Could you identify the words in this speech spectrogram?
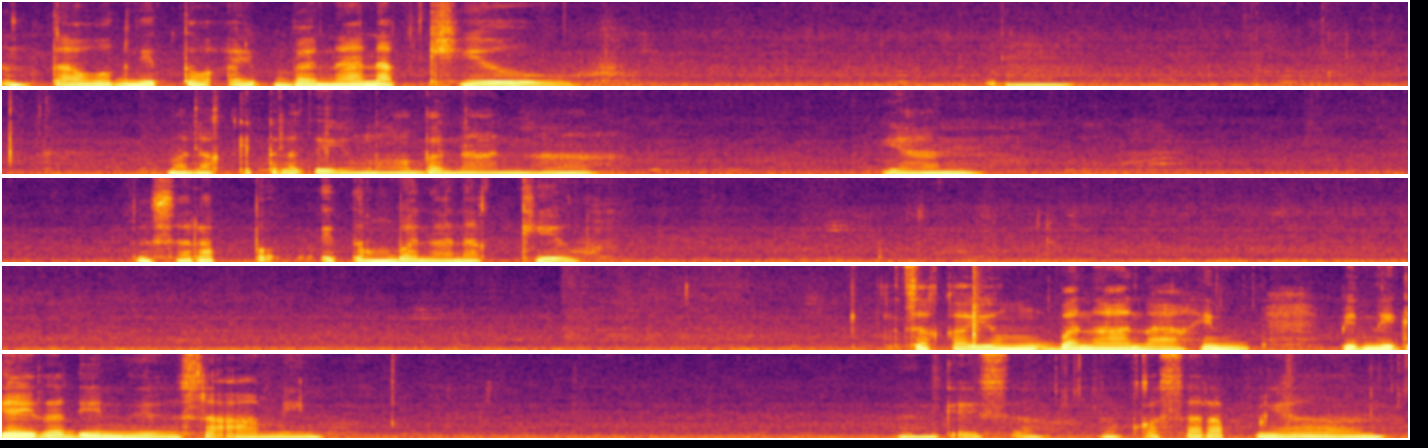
Ang tawag nito ay banana Q. Mm. Malaki talaga yung mga banana. Yan. Masarap po itong banana Q. Tsaka yung banana, binigay na din yun sa amin. Yan guys, ah, nakasarap yan.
